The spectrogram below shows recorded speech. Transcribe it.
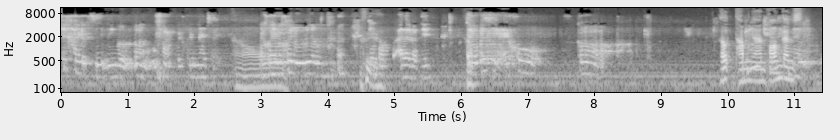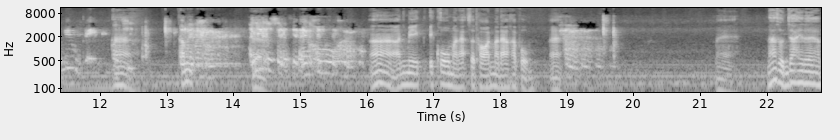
คล้ายๆกับซีรีส์เบอร์หรือเปล่าหนูฟังไม่ค่อยแน่ใจ อ๋อ ไม่ค่อยไม่ค่อยรู้เรื่อง เกี่ยวกับอะไรแบบนี้ ครับ แต่ว่าเสียงไอโคก็แล้วทำงานพร้อมกัน Music. อ่า ทำไมนะคะ อันนี้คือเสียงเสียงไอโคค่ะ อ่า อันนี้มีเอ็กโคมาแล้วสะท้อนมาแล้วครับผม อ่าค่ะแหมน่าสนใจเลยครับ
